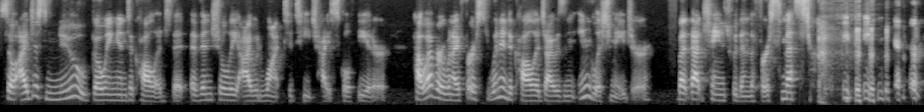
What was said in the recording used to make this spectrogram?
so I just knew going into college that eventually I would want to teach high school theater However, when I first went into college, I was an English major, but that changed within the first semester being there.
